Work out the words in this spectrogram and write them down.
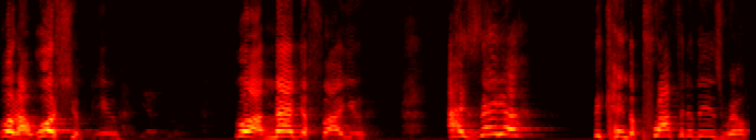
Lord, I worship you. Lord, I magnify you. Isaiah became the prophet of Israel,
